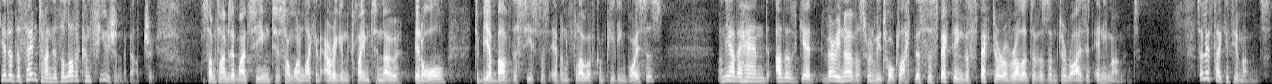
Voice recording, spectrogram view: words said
Yet at the same time, there's a lot of confusion about truth. Sometimes it might seem to someone like an arrogant claim to know it all, to be above the ceaseless ebb and flow of competing voices. On the other hand, others get very nervous when we talk like this, suspecting the specter of relativism to rise at any moment. So let's take a few moments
